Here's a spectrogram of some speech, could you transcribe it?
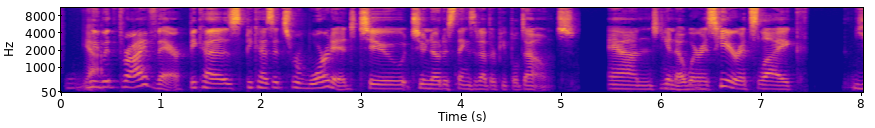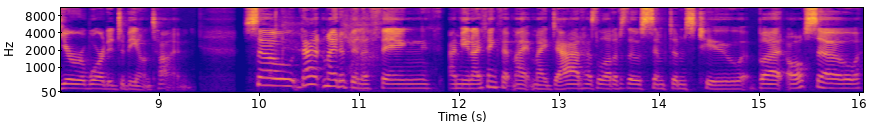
thrive. Yeah. we would thrive there because because it's rewarded to to notice things that other people don't And, you know, Mm. whereas here it's like you're rewarded to be on time. So that might have been a thing. I mean, I think that my my dad has a lot of those symptoms too, but also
